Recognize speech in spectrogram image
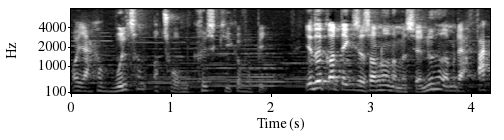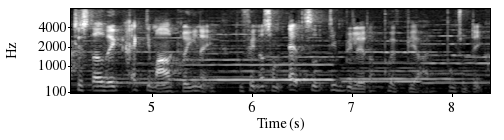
hvor Jacob Wilson og Torben Chris kigger forbi. Jeg ved godt, det ikke ser sådan ud, når man ser nyheder, men der er faktisk stadigvæk rigtig meget at grine af. Du finder som altid dine billetter på fbi.dk.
